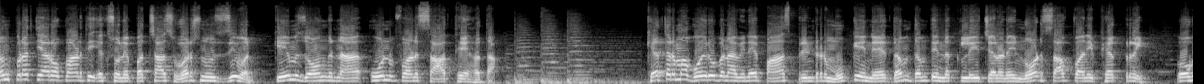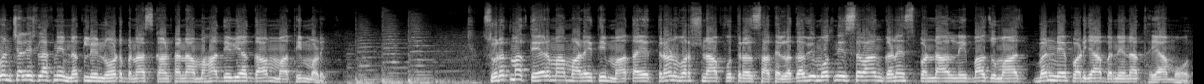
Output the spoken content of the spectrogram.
અંગ પ્રત્યારોપણથી એકસો ને પચાસ વર્ષનું જીવન કિમ જોંગના ઊન પણ સાથે હતા. ખેતરમાં બોયરું બનાવીને પાંચ પ્રિન્ટર મૂકીને ધમધમતી નકલી ચલણી નોટ સાપવાની ફેક્ટરી ઓગણચાલીસ લાખની નકલી નોટ બનાસકાંઠાના મહાદેવિયા ગામમાંથી મળી. સુરતમાં તેરમાં માળેથી માતાએ ત્રણ વર્ષના પુત્ર સાથે લગાવી મોતની સલાંગ ગણેશ પંડાલની બાજુમાં જ બંને પડ્યા બંનેના થયા મોત.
